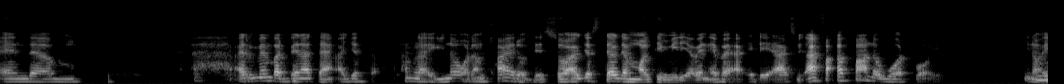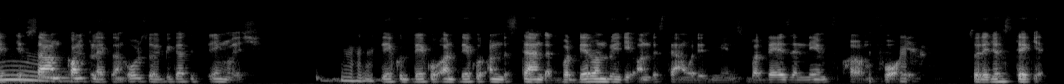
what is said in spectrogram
and um, I remember Ben time I just I'm like, you know what, I'm tired of this. So I just tell them multimedia whenever they ask me. I, I found a word for it. You know, it, it sounds mm. complex and also because it's English Mm-hmm. They could they could they could understand that, but they don't really understand what it means. But there is a name um, for it, so they just take it.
